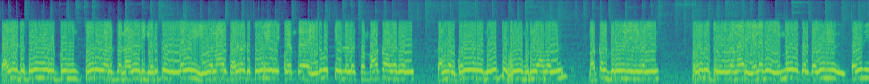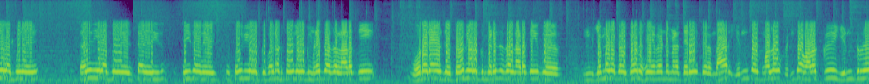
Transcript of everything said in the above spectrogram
பதினெட்டு தொகுதிகளுக்கும் தேர்வு நடத்த நடவடிக்கை எடுக்கவில்லை. இதனால் பதினெட்டு தொகுதிகளைச் சேர்ந்த இருபத்தி ஏழு லட்சம் வாக்காளர்கள் தங்கள் குறைகளை நிவர்த்தி செய்ய முடியாமல் மக்கள் பிரதிநிதிகள் சிரமத்தில் உள்ளனர். எனவே எம்எல்ஏக்கள் தகுதி தகுதி இழப்பு தகுதி இழப்பு செ- செய்ததை தொகுதிகளுக்கு பதினெட்டு தொகுதிகளுக்கும் இடைத்தேர்தல் நடத்தி உடனே தொகுதிகளுக்கும் இடைத்தேர்தல் நடத்தி எம்எல்ஏக்களை தேர்வு செய்ய வேண்டும் என தெரிவித்திருந்தார். இந்த மலு இந்த வழக்கு இன்று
